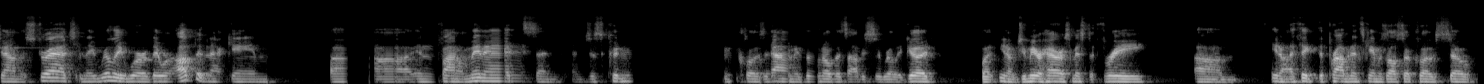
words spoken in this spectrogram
down the stretch, and they really were they were up in that game uh, uh, in the final minutes and, and just couldn't close it out. I mean, Villanova's obviously really good, but you know, Jamir Harris missed a three. Um, you know, I think the Providence game was also close. So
